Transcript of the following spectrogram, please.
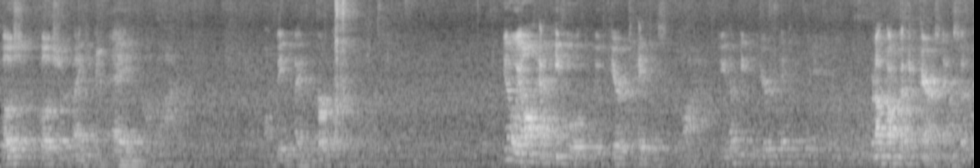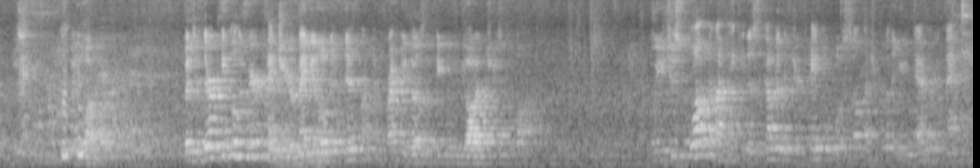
closer and closer to making an A in my life, on being made perfect. You know, we all have people who irritate us in life. Do you have people who irritate you? We're not talking about your parents now, so just leave love them. But there are people who irritate you, or maybe a little bit different. And frankly, those are the people who you ought to choose to love. When you just love them, I think you discover that you're capable of so much more than you ever imagined.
